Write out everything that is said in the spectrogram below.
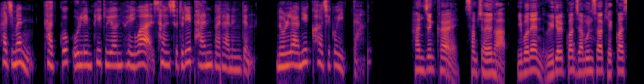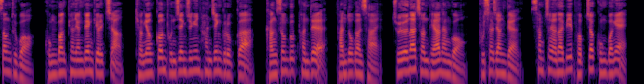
하지만 각국 올림픽위원회와 선수들이 반발하는 등 논란이 커지고 있다. 한증칼 3차 연합 이번엔 의결권 자문사 객관성 두고 공방 편향된 결정 경영권 분쟁 중인 한진그룹과 강성부 펀드 반도건설 조현아 전 대한항공 부사장 등 3차 연합이 법적 공방에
